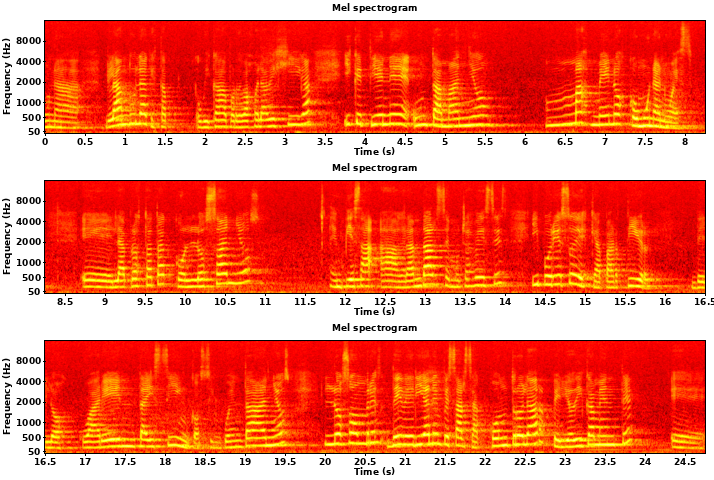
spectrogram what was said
una glándula que está ubicada por debajo de la vejiga y que tiene un tamaño más o menos como una nuez. Eh, la próstata con los años empieza a agrandarse muchas veces y por eso es que a partir de los 45, 50 años, los hombres deberían empezarse a controlar periódicamente eh,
